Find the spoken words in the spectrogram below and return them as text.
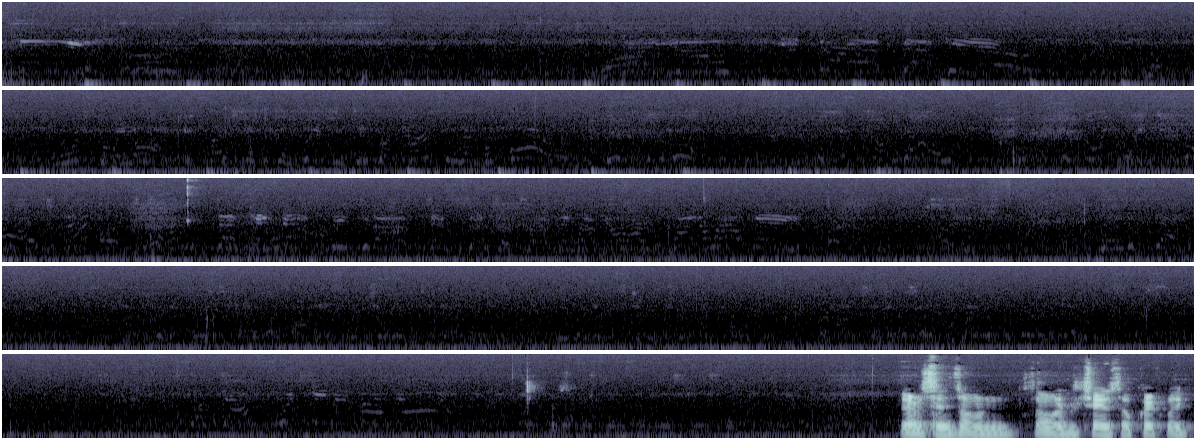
Never seen someone someone who changed so quickly.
